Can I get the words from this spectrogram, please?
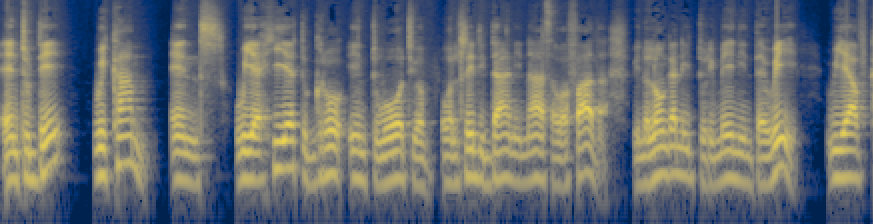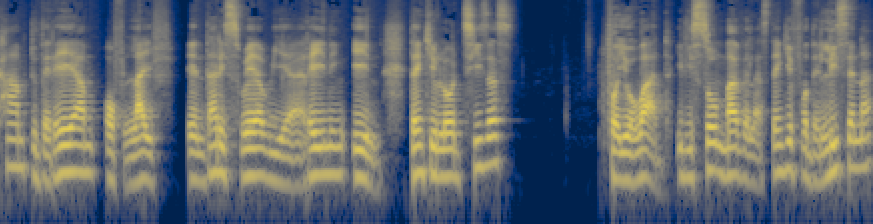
And today we come and we are here to grow into what you have already done in us, our Father. We no longer need to remain in the way. We have come to the realm of life, and that is where we are reigning in. Thank you, Lord Jesus for your word. It is so marvelous. Thank you for the listener.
